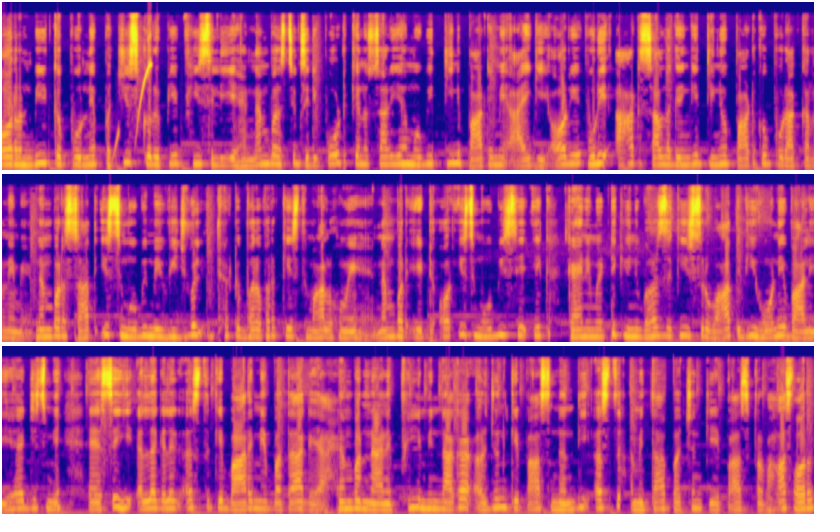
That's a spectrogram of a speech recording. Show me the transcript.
और रणबीर कपूर ने पच्चीस करोड़ रुपये फ़ीस लिए हैं। नंबर सिक्स रिपोर्ट के अनुसार यह मूवी तीन पार्ट में आएगी और ये पूरे आठ साल लगेंगे तीनों पार्ट को पूरा करने में। नंबर सात, इस मूवी में विजुअल इफ़ेक्ट भर भर के इस्तेमाल हुए हैं। नंबर एट और इस मूवी से एक कैनेमेटिक यूनिवर्स की शुरुआत भी होने वाली है, जिसमें ऐसे ही अलग अलग अस्त्र के बारे में बताया गया है। नंबर नाइन फ़िल्म में नागा अर्जुन के पास नंदी अस्त्र अमिताभ बच्चन के पास प्रभास और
